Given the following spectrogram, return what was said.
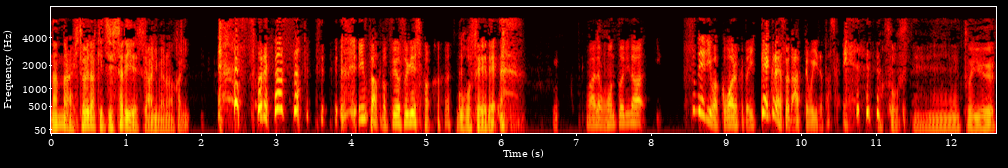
なんなら一人だけ実写でいいですよ、アニメの中に。それはさ、インパクト強すぎでしょ。合成で。まあでも本当にな、すでには困るけど、一回くらいそれあってもいいな、確かに。そうですね。という、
